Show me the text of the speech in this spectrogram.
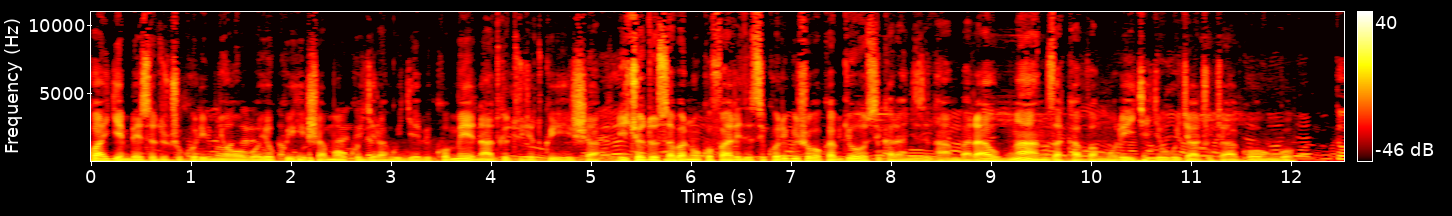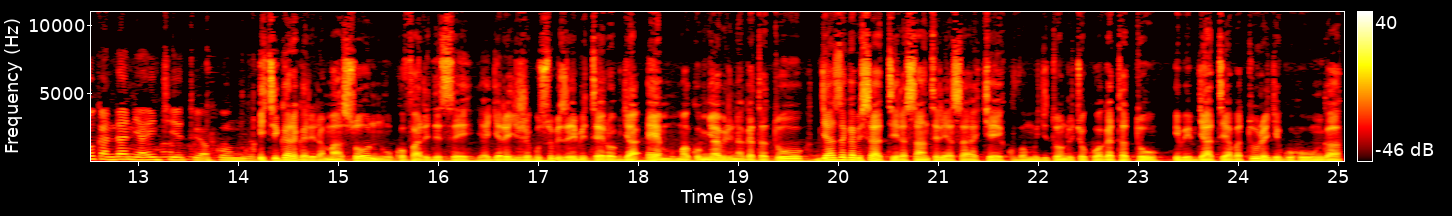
twagiye mbese ducukura imyobo yo kwihishamo kugira ngo igihe bikomeye natwe tujye twihisha. Icyo dusaba ni uko FARDC ikora ibishoboka byose ikarangiza intambara. Umwanzi akava muri iki gihugu cyacu cya Kongo 通过。Toka ndani ya nchi yetu ya Kongo. ikigaragarira amaso ni uko FARDC yagerageje gusubizaho ibitero bya M makumyabiri na gatatu byazaga bisatira santere ya Sake kuva mu gitondo cyo kuwa gatatu. Ibi byateye abaturage guhunga.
